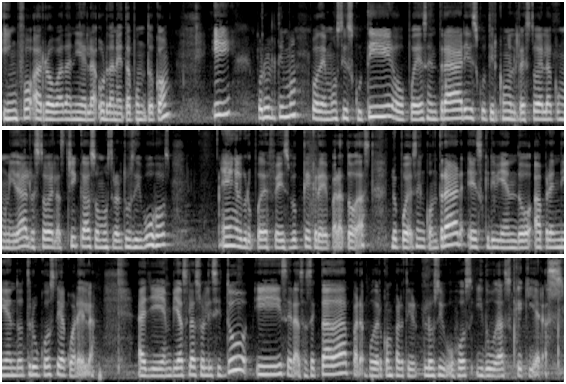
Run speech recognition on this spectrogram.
info y por último podemos discutir o puedes entrar y discutir con el resto de la comunidad, el resto de las chicas o mostrar tus dibujos en el grupo de Facebook que cree para todas. Lo puedes encontrar escribiendo aprendiendo trucos de acuarela. Allí envías la solicitud y serás aceptada para poder compartir los dibujos y dudas que quieras.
